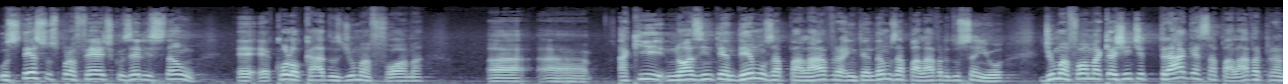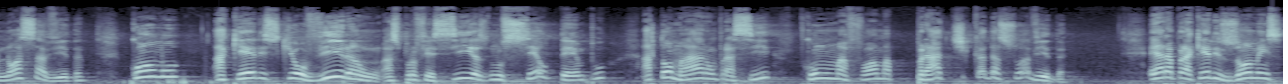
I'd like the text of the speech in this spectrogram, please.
os textos proféticos eles estão é, é, colocados de uma forma ah, ah, aqui nós entendemos a palavra, entendamos a palavra do Senhor de uma forma que a gente traga essa palavra para a nossa vida, como aqueles que ouviram as profecias no seu tempo a tomaram para si como uma forma prática da sua vida. Era para aqueles homens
